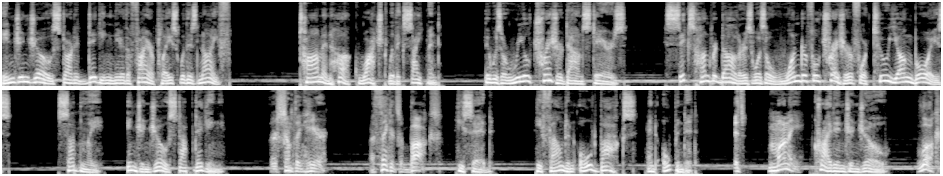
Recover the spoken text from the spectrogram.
Injun Joe started digging near the fireplace with his knife. Tom and Huck watched with excitement. There was a real treasure downstairs. $600 was a wonderful treasure for two young boys. Suddenly, Injun Joe stopped digging. There's something here. I think it's a box. he said. He found an old box and opened it, It's money. cried Injun Joe. Look,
